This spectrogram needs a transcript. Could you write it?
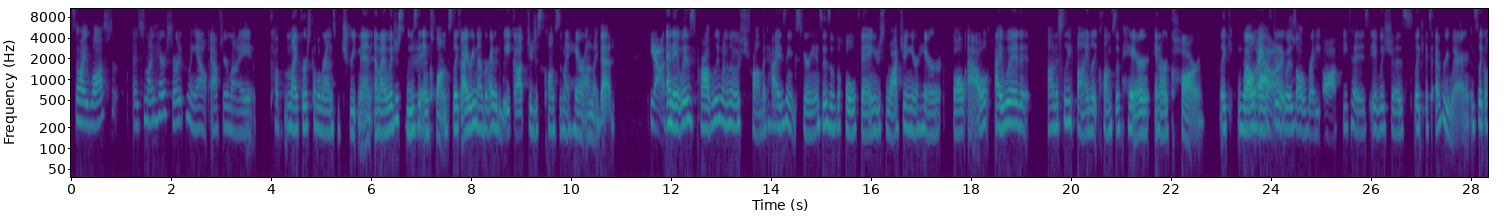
So I lost so my hair started coming out after my couple my first couple rounds of treatment and I would just lose Mm-hmm. it in clumps. Like I remember I would wake up to just clumps of my hair on my bed. Yeah. And it was probably one of the most traumatizing experiences of the whole thing, just watching your hair fall out. I would honestly find like clumps of hair in our car, like well Oh after it was already off because it was just like it's everywhere. It's like a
